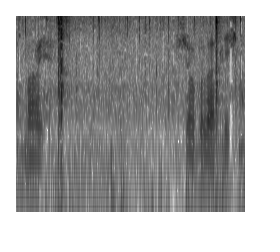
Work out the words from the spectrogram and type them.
Домой. Все было отлично.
